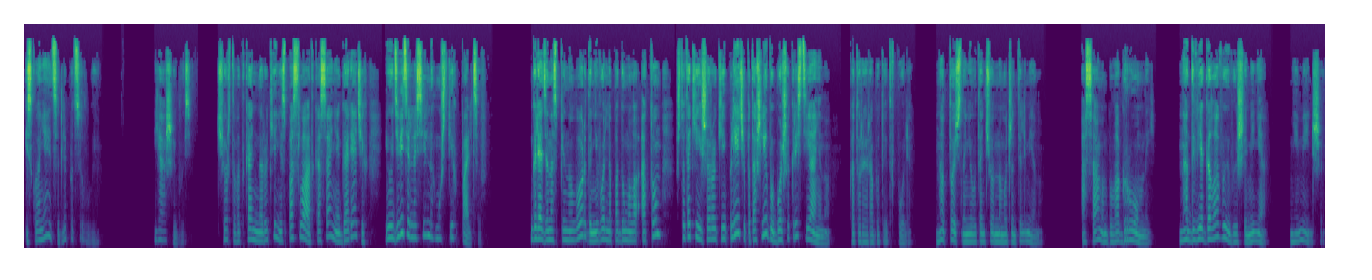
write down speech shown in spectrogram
и склоняется для поцелуя. Я ошиблась. Чертова ткань на руке не спасла от касания горячих и удивительно сильных мужских пальцев. Глядя на спину лорда, невольно подумала о том, что такие широкие плечи подошли бы больше крестьянину, который работает в поле, но точно не утонченному джентльмену. А сам он был огромный, на две головы выше меня, не меньше.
